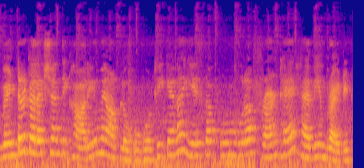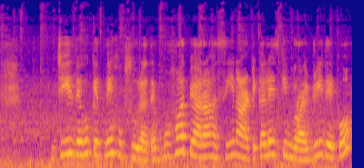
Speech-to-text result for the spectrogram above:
विंटर कलेक्शन दिखा रही हूँ मैं आप लोगों को, ठीक है ना? ये इसका पूरा फ्रंट है हैवी एम्ब्रॉयडेड चीज़ देखो कितनी खूबसूरत है। बहुत प्यारा हसीन आर्टिकल है, इसकी एम्ब्रॉयडरी देखो।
